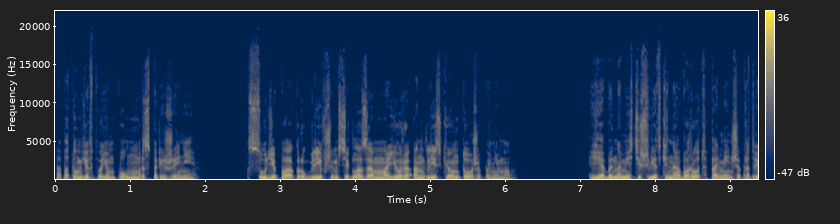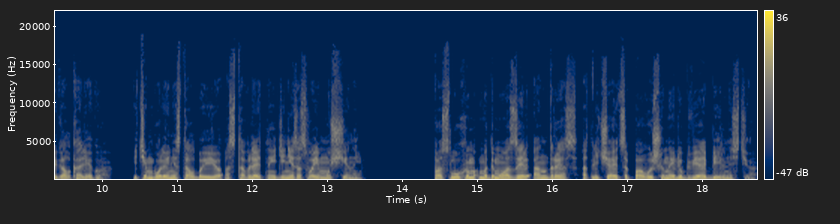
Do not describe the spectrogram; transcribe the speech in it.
А потом я в твоем полном распоряжении». Судя по округлившимся глазам майора, английский он тоже понимал. Я бы на месте шведки наоборот поменьше продвигал коллегу, и тем более не стал бы ее оставлять наедине со своим мужчиной. По слухам, мадемуазель Андрес отличается повышенной любвеобильностью.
